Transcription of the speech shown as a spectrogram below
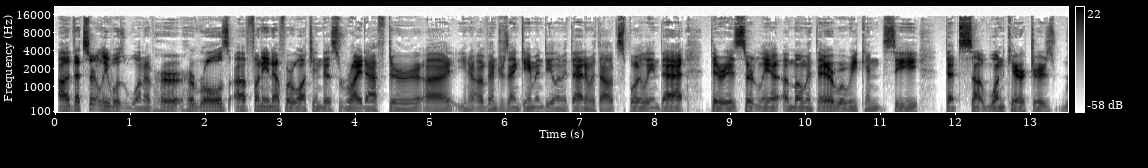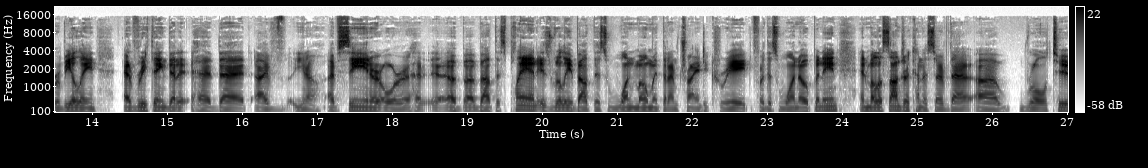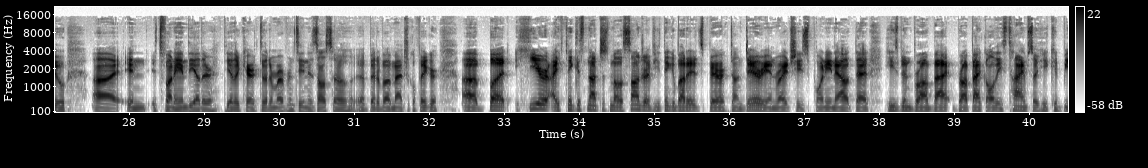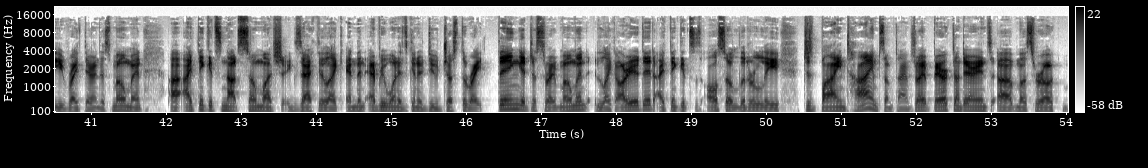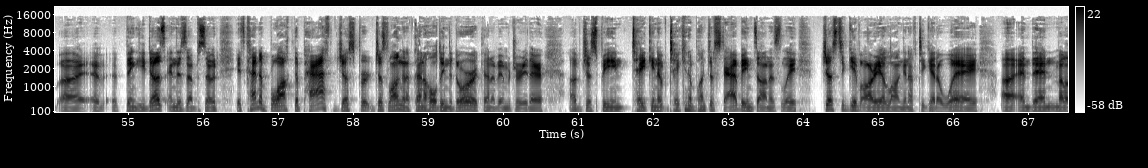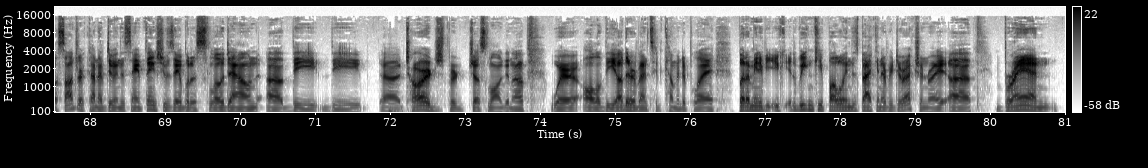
Uh, that certainly was one of her her roles. Uh, funny enough, we're watching this right after uh, you know Avengers Endgame and dealing with that, and without spoiling that, there is certainly a, a moment there where we can see that some, one character is revealing everything that it had that I've you know I've seen or or about this plan is really about this one moment that I'm trying to create for this one opening, and Melisandre kind of served that uh, role too. Uh, and it's funny, and the other the other character that I'm referencing is also a bit of a magical figure. Uh, but here, I think it's not just Melisandre. If you think about it, it's Beric Dondarrion, right? She's pointing out that he's been brought back brought back all these times, so he could be right there in this moment. Uh, I think it's not so much exactly like, and then everyone is going to do just the right thing at just the right moment, like Arya did. I think it's also literally just buying time sometimes, right? Beric Dondarrion's uh, most heroic uh, thing he does in this episode is kind of block the path just for just long enough, kind of holding the door kind of imagery there of just being taking up taking a bunch of stabbings, honestly, just to give Arya long enough to get away. Uh, and then Melisandre kind of doing the same thing. She was able to slow down uh, the the uh, charge for just long enough where all of the other events could come into play. But I mean, if you, we can keep following this back in every direction, right? Uh, Bran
